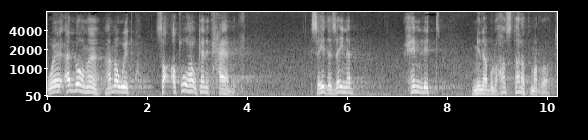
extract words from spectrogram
وقال لهم ها هموتكم. سقطوها وكانت حامل. السيدة زينب حملت من أبو العاص ثلاث مرات.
